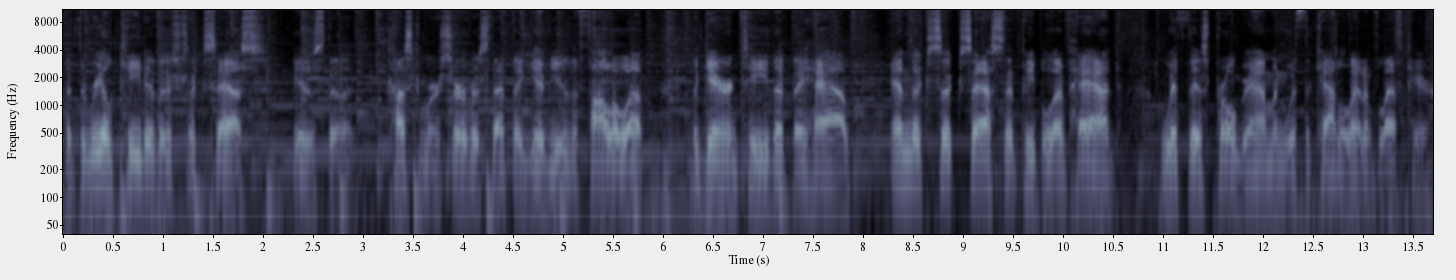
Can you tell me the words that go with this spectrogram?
but the real key to their success is the customer service that they give you, the follow-up, the guarantee that they have, and the success that people have had with this program and with the cattle that have left here.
